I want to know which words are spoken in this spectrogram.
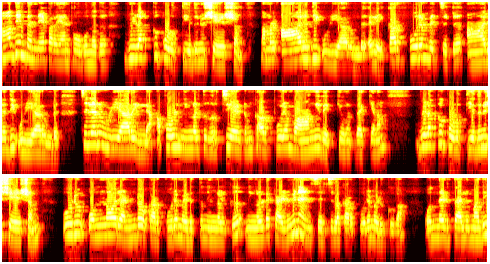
ആദ്യം തന്നെ പറയാൻ പോകുന്നത് വിളക്ക് കൊളുത്തിയതിനു ശേഷം നമ്മൾ ആരതി ഉഴിയാറുണ്ട് അല്ലെ? കർപ്പൂരം വെച്ചിട്ട് ആരതി ഉഴിയാറുണ്ട്. ചിലർ ഉഴിയാറില്ല. അപ്പോൾ നിങ്ങൾ തീർച്ചയായിട്ടും കർപ്പൂരം വാങ്ങി വെക്കു വെക്കണം. വിളക്ക് കൊളുത്തിയതിനു ശേഷം ഒരു ഒന്നോ രണ്ടോ കർപ്പൂരം എടുത്ത് നിങ്ങൾക്ക് നിങ്ങളുടെ കഴിവിനനുസരിച്ചുള്ള കർപ്പൂരം എടുക്കുക. ഒന്നെടുത്താലും മതി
